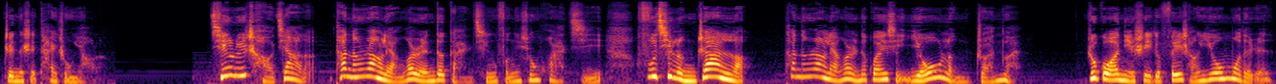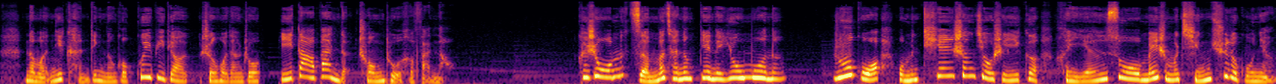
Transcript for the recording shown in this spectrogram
真的是太重要了。情侣吵架了，它能让两个人的感情逢凶化吉；夫妻冷战了，它能让两个人的关系由冷转暖。如果你是一个非常幽默的人，那么你肯定能够规避掉生活当中一大半的冲突和烦恼。可是我们怎么才能变得幽默呢？如果我们天生就是一个很严肃、没什么情趣的姑娘，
